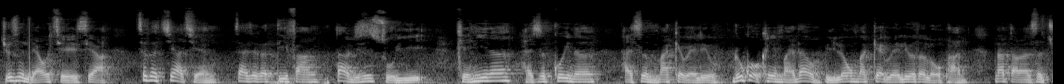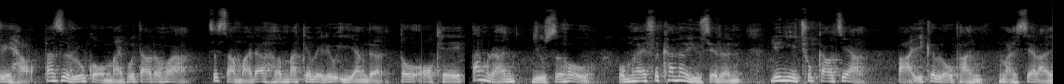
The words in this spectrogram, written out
就是了解一下这个价钱在这个地方到底是属于便宜呢，还是贵呢？还是 market value，如果可以买到 below market value 的楼盘，那当然是最好。但是如果买不到的话，至少买到和 market value 一样的都 OK。当然，有时候我们还是看到有些人愿意出高价。把一个楼盘买下来，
